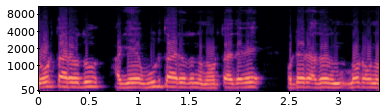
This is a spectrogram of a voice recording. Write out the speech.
ನೋಡ್ತಾ ಇರೋದು, ಹಾಗೆ ಊಡ್ತಾ ಇರೋದನ್ನ ನೋಡ್ತಾ ಇದ್ದೇವೆ. ಒಟ್ಟಾರೆ ಅದನ್ನು ನೋಡೋಣ.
